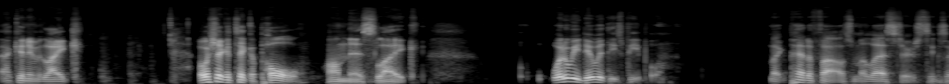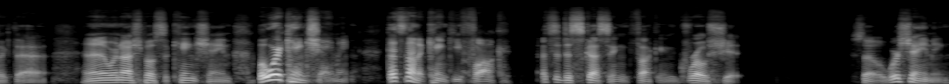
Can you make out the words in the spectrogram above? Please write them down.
I couldn't even like. I wish I could take a poll on this. Like, what do we do with these people? Like pedophiles, molesters, things like that. And I know we're not supposed to kink shame, but we're kink shaming. That's not a kinky fuck. That's a disgusting fucking gross shit. So we're shaming.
